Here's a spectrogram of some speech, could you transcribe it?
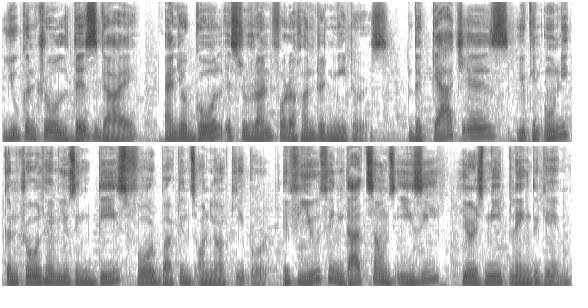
You control this guy, and your goal is to run for 100 meters. The catch is, you can only control him using these 4 buttons on your keyboard. If you think that sounds easy, here's me playing the game.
